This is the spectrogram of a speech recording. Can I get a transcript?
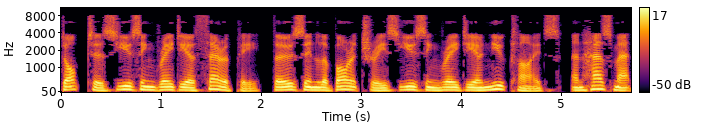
doctors using radiotherapy, those in laboratories using radionuclides, and hazmat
